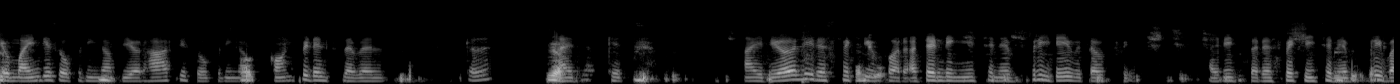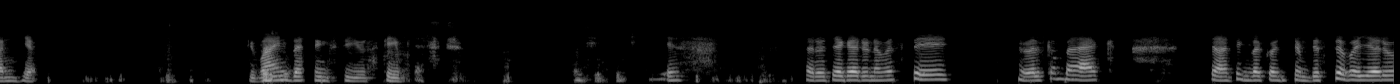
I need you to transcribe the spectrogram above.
Your mind is opening up your heart is opening up confidence level కదా yeah I like it. I really respect Thank you you. for attending each and every day without fail. I re- respect each and every one here. Divine you. blessings to you. Stay blessed. Thank you Yes. Saroja garu, namaste. Welcome back starting లో కొంచెం డిస్టర్బ్ అయ్యారు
